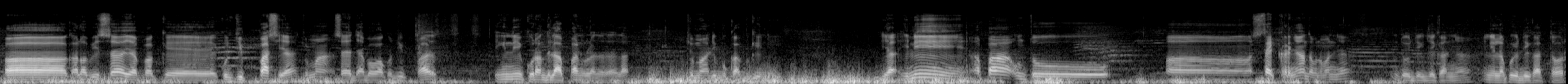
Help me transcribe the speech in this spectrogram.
Eh, kalau bisa ya pakai kunci pas ya. Cuma saya tidak bawa kunci pas. Ini kurang 8 kalau tidak salah. Cuma dibuka begini. Ya, ini apa untuk stekernya teman-teman ya. Untuk jek-jekannya. Ini lampu indikator.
